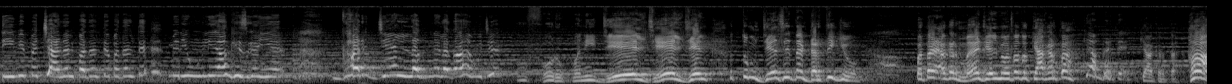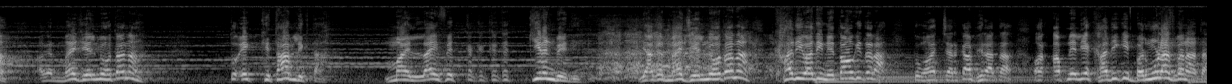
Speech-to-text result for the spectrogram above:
टीवी पे चैनल बदलते बदलते मेरी उंगलियाँ घिस गई हैं। घर जेल लगने लगा है मुझे। ओफो रुक्मणी जेल जेल जेल। तुम जेल से इतना डरती क्यों? पता है अगर मैं जेल में होता तो क्या करता? क्या करते? क्या करता? हाँ अगर मैं जेल में होता ना तो एक किताब लिखता। My life with Kiran Bedi. या अगर मैं जेल में होता ना खादीवादी नेताओं की तरह तो वहाँ चरखा फिराता और अपने लिए खादी की बरमुडास बनाता।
